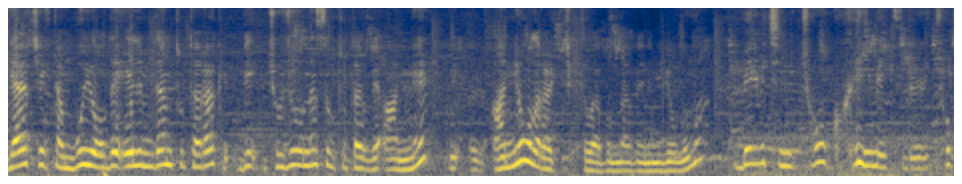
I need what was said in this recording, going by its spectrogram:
gerçekten bu yolda elimden tutarak bir çocuğu nasıl tutar bir anne? Bir anne olarak çıktılar bunlar benim yoluma. Benim için çok kıymetli, çok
